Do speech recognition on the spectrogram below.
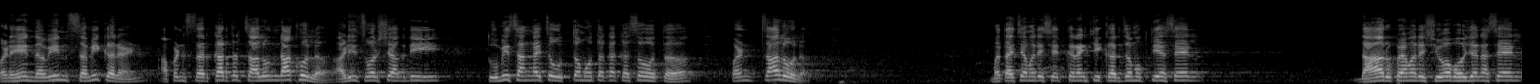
पण हे नवीन समीकरण आपण सरकार तर चालून दाखवलं अडीच वर्ष अगदी तुम्ही सांगायचं उत्तम होतं का कसं होतं पण चालवलं. मग त्याच्यामध्ये शेतकऱ्यांची कर्जमुक्ती असेल दहा रुपयामध्ये शिवभोजन असेल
